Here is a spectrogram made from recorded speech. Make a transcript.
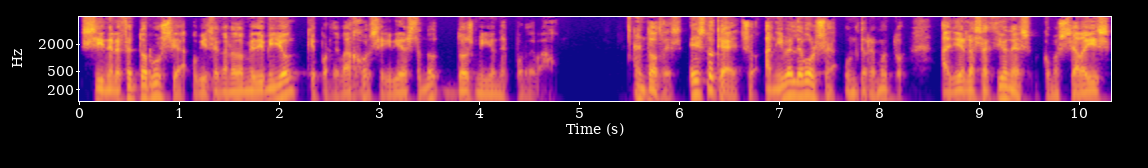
Si en el efecto Rusia hubiese ganado medio millón, que por debajo seguiría estando 2 millones por debajo. Entonces, ¿esto qué ha hecho? A nivel de bolsa, un terremoto. Ayer las acciones, como sabéis,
